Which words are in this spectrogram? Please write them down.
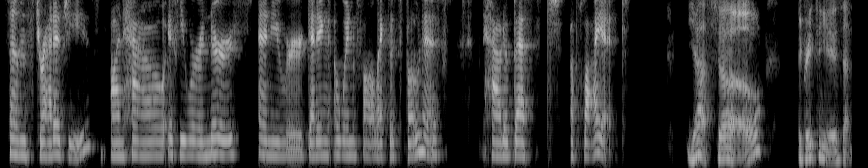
some strategies on how, if you were a nurse and you were getting a windfall like this bonus, how to best apply it? Yeah. So the great thing is that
